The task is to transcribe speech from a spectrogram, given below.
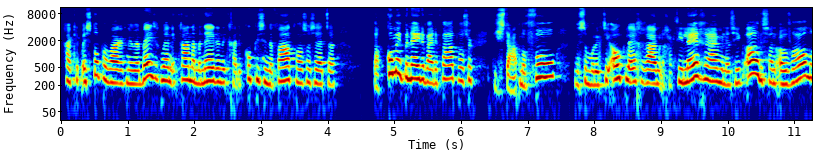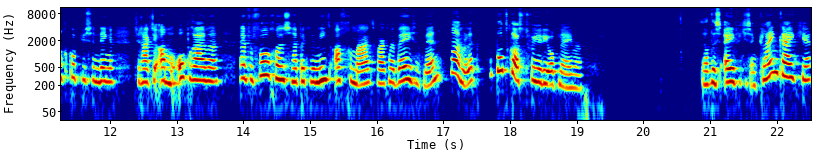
ga ik mee stoppen waar ik nu mee bezig ben. Ik ga naar beneden en ik ga die kopjes in de vaatwasser zetten. Dan kom ik beneden bij de vaatwasser. Die staat nog vol. Dus dan moet ik die ook leegruimen. Dan ga ik die leegruimen. En dan zie ik, oh, er staan overal nog kopjes en dingen. Dus dan ga ik die allemaal opruimen. En vervolgens heb ik nu niet afgemaakt waar ik mee bezig ben. Namelijk een podcast voor jullie opnemen. Dat is eventjes een klein kijkje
